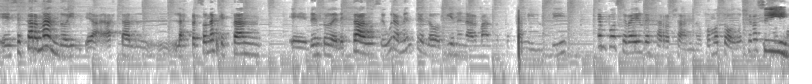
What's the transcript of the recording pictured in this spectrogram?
eh, se está armando y eh, hasta las personas que están eh, dentro del Estado seguramente lo vienen armando estos caminos, ¿sí? El tiempo se va a ir desarrollando, como todo, lleva sí.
